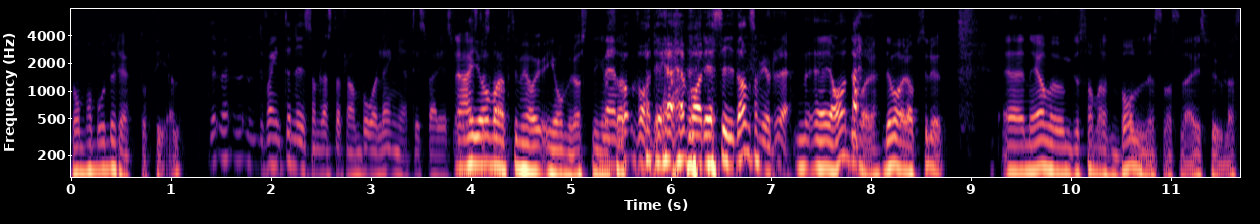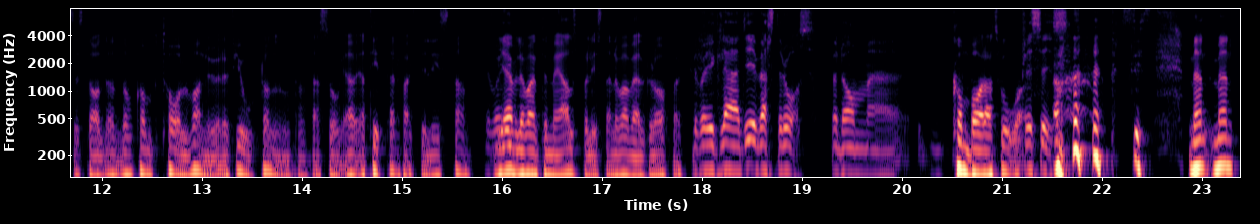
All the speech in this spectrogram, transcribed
de har både rätt och fel. Det, det var inte ni som röstade fram Borlänge till Sveriges Nej, jag var inte med i omröstningen. Men att... var, det, var det sidan som gjorde det? Ja, det var det, det var det absolut. Eh, när jag var ung då sa man att Bollnäs var Sveriges fulaste stad. De, de kom på 12 nu, eller 14 eller något där såg jag. Jag tittade faktiskt i listan. Gävle ju... var inte med alls på listan, det var jag väl glad för. Det var ju glädje i Västerås, för de... Eh... Kom bara två. Precis. Precis. Men, men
